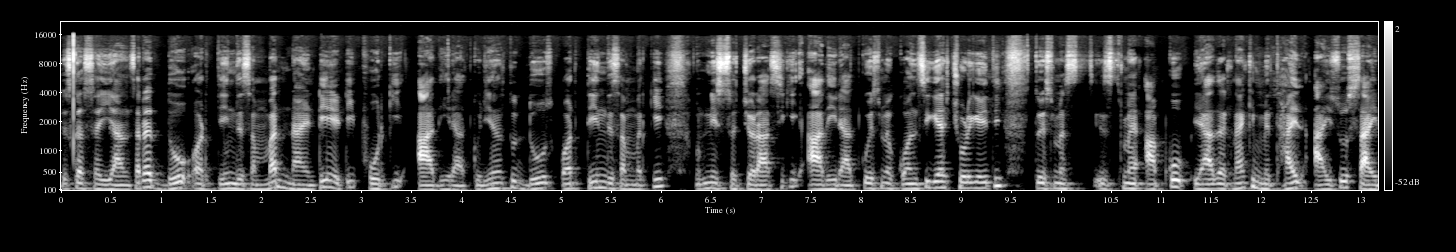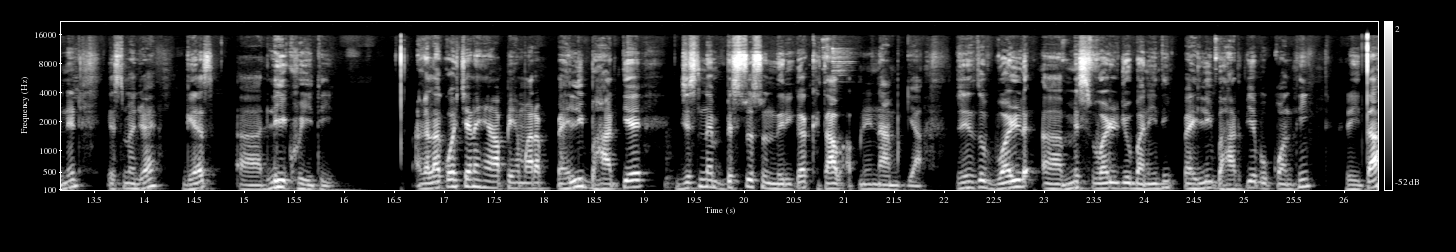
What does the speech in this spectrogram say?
जिसका सही आंसर है दो और तीन दिसंबर 1984 की आधी रात को। जी हाँ तो दो और तीन दिसंबर की उन्नीस सौ चौरासी की आधी रात को। इसमें कौन सी गैस छोड़ गई थी? तो इसमें इसमें आपको याद रखना है कि मिथाइल आइसोसाइनेट इसमें जो है गैस लीक हुई थी। अगला क्वेश्चन है, यहाँ पे हमारा पहली भारतीय जिसने विश्व सुंदरी का खिताब अपने नाम किया। जिसने तो वर्ल्ड मिस वर्ल्ड जो बनी थी, पहली भारतीय वो कौन थी? रीता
